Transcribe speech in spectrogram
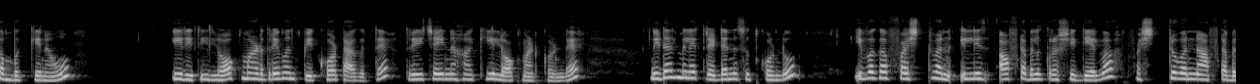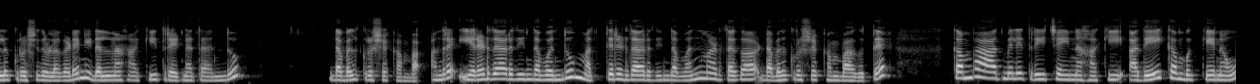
ಕಂಬಕ್ಕೆ ನಾವು ಈ ರೀತಿ ಲಾಕ್ ಮಾಡಿದ್ರೆ ಒಂದು ಪಿಕೋಟ್ ಆಗುತ್ತೆ. ತ್ರೀ ಚೈನ್ನ ಹಾಕಿ ಲಾಕ್ ಮಾಡಿಕೊಂಡೆ. ನಿಡಲ್ ಮೇಲೆ ಥ್ರೆಡನ್ನು ಸುತ್ತಕೊಂಡು ಇವಾಗ ಫಸ್ಟ್ ಒನ್ ಇಲ್ಲಿ ಆಫ್ ಡಬಲ್ ಕ್ರೋಶ್ ಇದೆಯಲ್ವಾ ಫಸ್ಟ್ ಒನ್ ಆಫ್ ಡಬಲ್ ಕ್ರೋಶದೊಳಗಡೆ ನಿಡಲ್ನ ಹಾಕಿ ಥ್ರೆಡ್ನ ತಂದು ಡಬಲ್ ಕ್ರೋಶ ಕಂಬ. ಅಂದರೆ ಎರಡು ದಾರದಿಂದ ಒಂದು, ಮತ್ತೆರಡು ದಾರದಿಂದ ಒಂದು ಮಾಡಿದಾಗ ಡಬಲ್ ಕ್ರೋಶ ಕಂಬ ಆಗುತ್ತೆ. ಕಂಬ ಆದಮೇಲೆ ತ್ರೀ ಚೈನ್ನ ಹಾಕಿ ಅದೇ ಕಂಬಕ್ಕೆ ನಾವು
